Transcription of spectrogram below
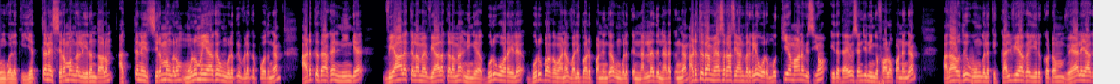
உங்களுக்கு எத்தனை சிரமங்கள் இருந்தாலும் அத்தனை சிரமங்களும் முழுமையாக உங்களுக்கு விளக்க போதுங்க. அடுத்ததாக நீங்கள் வியாழக்கிழமை வியாழக்கிழமை நீங்க குரு ஓரையில குரு பகவானை வழிபாடு பண்ணுங்க. உங்களுக்கு நல்லது நடக்குங்க. அடுத்ததான் மேசராசி அன்பர்களே ஒரு முக்கியமான விஷயம். இதை தயவு செஞ்சு நீங்க ஃபாலோ பண்ணுங்க. அதாவது உங்களுக்கு கல்வியாக இருக்கட்டும் வேலையாக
